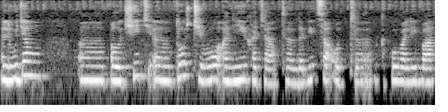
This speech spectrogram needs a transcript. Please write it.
людям Э, получить э, то, чего они хотят, э, добиться от какого-либо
